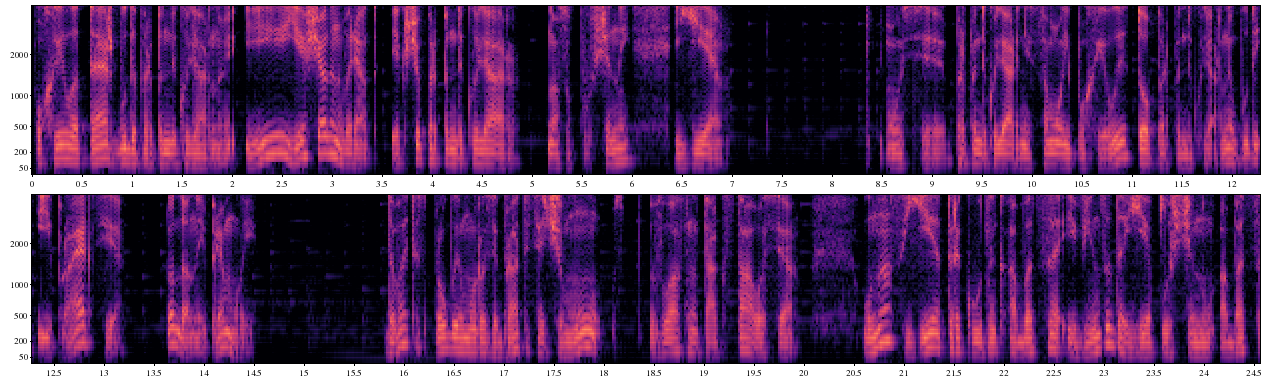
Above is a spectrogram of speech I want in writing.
похила теж буде перпендикулярною. І є ще один варіант: якщо перпендикуляр у нас опущений, є ось е, перпендикулярність самої похили, то перпендикулярною буде і проекція до даної прямої. Давайте спробуємо розібратися, чому власне так сталося. У нас є трикутник АБЦ, і він задає площину АБЦ.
